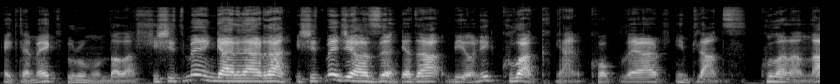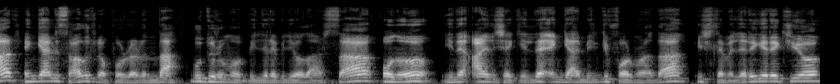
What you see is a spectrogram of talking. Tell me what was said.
eklemek durumundalar. İşitme engellerden işitme cihazı ya da biyonik kulak yani cochlear implant kullananlar engelli sağlık raporlarında bu durumu bildirebiliyorlarsa onu yine aynı şekilde engel bilgi formuna da işlemeleri gerekiyor.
